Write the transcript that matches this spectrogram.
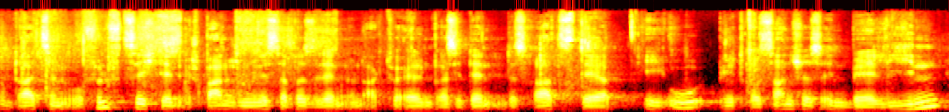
um 13.50 Uhr den spanischen Ministerpräsidenten und aktuellen Präsidenten des Rats der EU, Pedro Sanchez, in Berlin.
